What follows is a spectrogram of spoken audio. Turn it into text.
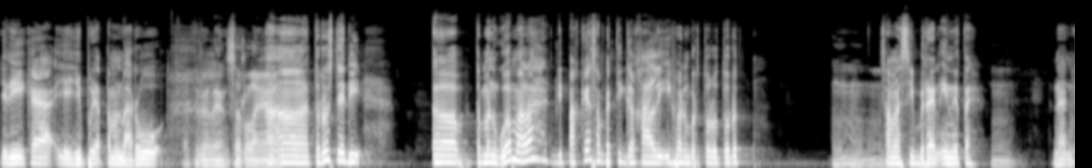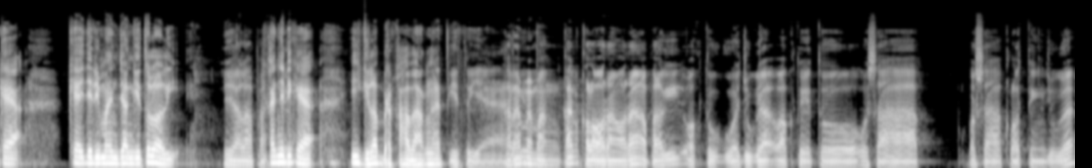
jadi kayak ya jadi punya teman baru. Freelancer lah ya. Eh, eh, terus jadi eh, teman gue malah dipakai sampai tiga kali event berturut-turut Mm, mm, mm. sama si brand ini teh. Hmm. Dan kayak kayak jadi manjang gitu loh li. Iyalah pasti. Kan jadi kayak ih gila berkah banget gitu ya. Karena gitu. memang kan kalau orang-orang apalagi waktu gua juga waktu itu usaha usaha clothing juga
